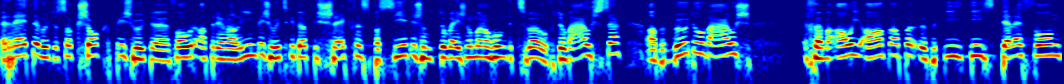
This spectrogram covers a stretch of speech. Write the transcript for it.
reden, weil du so geschockt bist, weil du voller Adrenalin bist, weil jetzt etwas Schreckliches passiert ist und du weißt nur noch 112. Du wählst sie, aber weil du wählst, kommen alle Angaben über dein, dein Telefon,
